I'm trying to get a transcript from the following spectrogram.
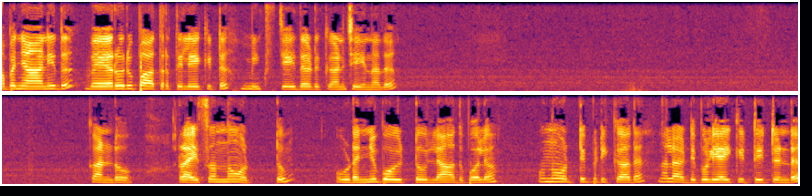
അപ്പം ഞാനിത് വേറൊരു പാത്രത്തിലേക്കിട്ട് മിക്സ് ചെയ്തെടുക്കുകയാണ് ചെയ്യുന്നത്. കണ്ടോ? റൈസൊന്നും ഒട്ടും ഉടഞ്ഞു പോയിട്ടില്ല. അതുപോലെ ഒന്നും ഒട്ടിപ്പിടിക്കാതെ നല്ല അടിപൊളിയായി കിട്ടിയിട്ടുണ്ട്.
